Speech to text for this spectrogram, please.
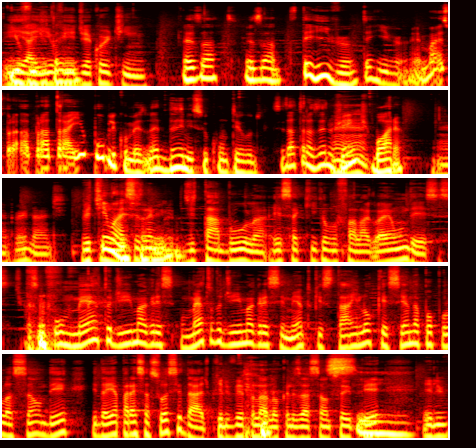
E e, o aí vídeo o vídeo é curtinho. Exato, exato. Terrível, terrível. É mais pra, pra atrair o público mesmo, né? Dane-se o conteúdo. Você tá trazendo É. gente? Bora. É verdade. Vitinho, mais, de tabula, esse aqui que eu vou falar agora é um desses. Tipo assim, o método de, emagrec... o método de emagrecimento que está enlouquecendo a população de. E daí aparece a sua cidade, porque ele vê pela localização do seu IP, ele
